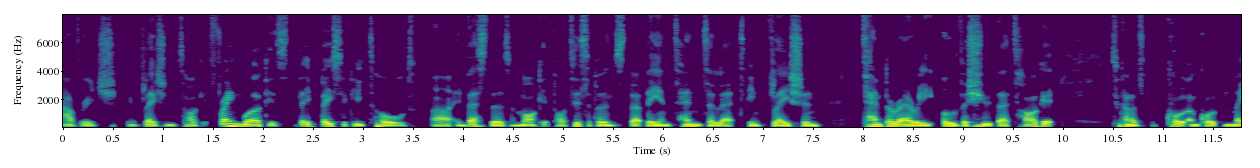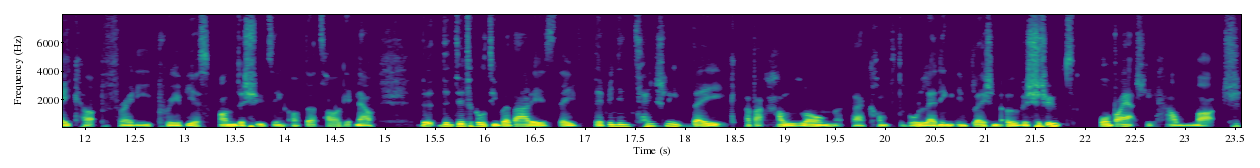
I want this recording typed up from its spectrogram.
average inflation target framework is they've basically told uh, investors and market participants that they intend to let inflation temporarily overshoot their target to kind of quote unquote make up for any previous undershooting of that target. Now, the, the difficulty with that is they've they've been intentionally vague about how long they're comfortable letting inflation overshoot or by actually how much.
